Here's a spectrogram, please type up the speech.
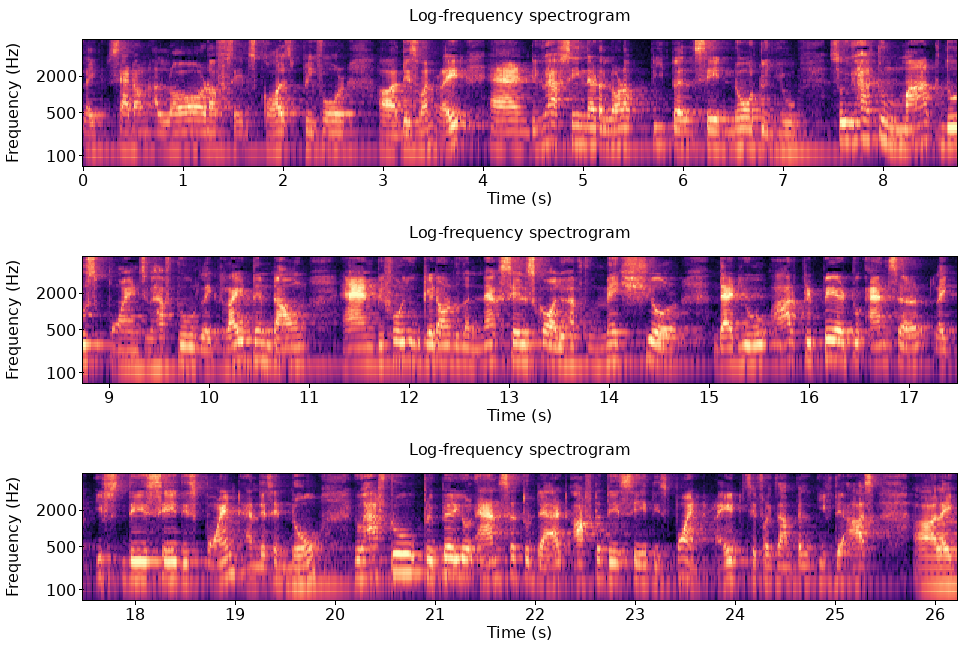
like sat on a lot of sales calls before uh, this one right? And you have seen that a lot of people say no to you so you have to mark those points. You have to like write them down. And before you get on to the next sales call you have to make sure that you are prepared to answer. Like if they say this point and they say no you have to prepare your answer to that after they say this point right? Say for example if they ask uh, like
